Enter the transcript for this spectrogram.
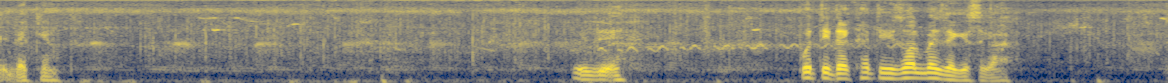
এই দেখেন। এই যে প্রতিটা খেতে জল বেজে গেছে গা। তো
